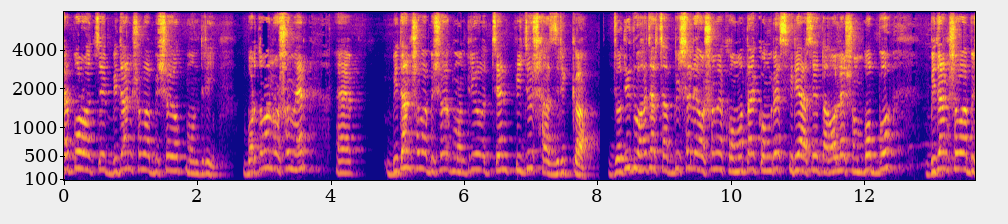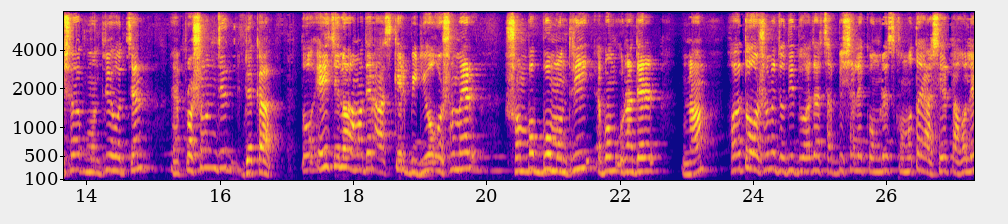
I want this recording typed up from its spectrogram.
এরপর হচ্ছে বিধানসভা বিষয়ক মন্ত্রী। বর্তমান অসমের বিধানসভা বিষয়ক মন্ত্রী হচ্ছেন পীযূষ হাজরিকা। যদি দু হাজার ছাব্বিশ সালে অসমে ক্ষমতায় কংগ্রেস ফিরে আসে তাহলে সম্ভাব্য বিধানসভা বিষয়ক মন্ত্রী হচ্ছেন আহ, প্রসেনজিৎ ডেকা। তো এই ছিল আমাদের আজকের ভিডিও। অসমের সম্ভাব্য মন্ত্রী এবং ওনাদের নাম। হয়তো অসমে যদি দু হাজার ছাব্বিশ সালে কংগ্রেস ক্ষমতায় আসে, তাহলে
